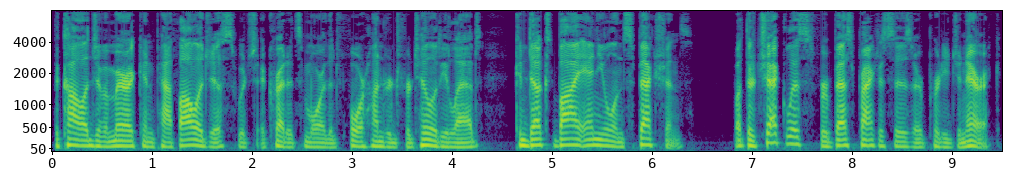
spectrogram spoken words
The College of American Pathologists, which accredits more than 400 fertility labs, conducts biannual inspections, but their checklists for best practices are pretty generic.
